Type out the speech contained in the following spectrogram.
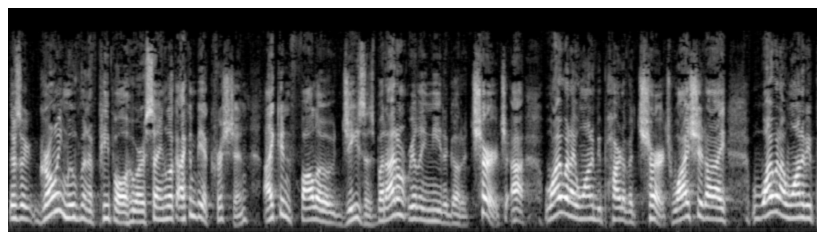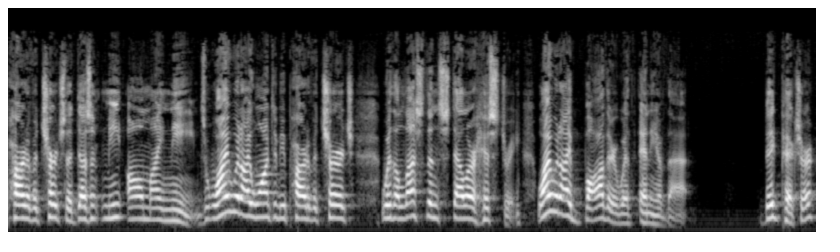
There's a growing movement of people who are saying, look, I can be a Christian, I can follow Jesus, but I don't really need to go to church. Uh, why would I want to be part of a church? Why should I, why would I want to be part of a church that doesn't meet all my needs? Why would I want to be part of a church with a less than stellar history? Why would I bother with any of that? Big picture,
